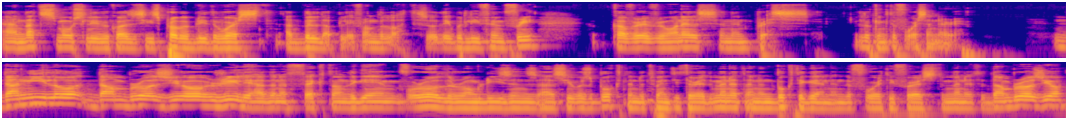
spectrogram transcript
And that's mostly because he's probably the worst at build up play from the lot. So they would leave him free, cover everyone else, and then press, looking to force an error. Danilo D'Ambrosio really had an effect on the game for all the wrong reasons as he was booked in the 23rd minute and then booked again in the 41st minute. D'Ambrosio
